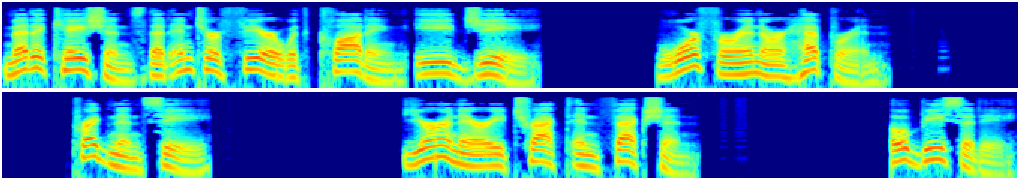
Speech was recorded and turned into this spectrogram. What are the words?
Medications that interfere with clotting e.g. warfarin or heparin. Pregnancy. Urinary tract infection Obesity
